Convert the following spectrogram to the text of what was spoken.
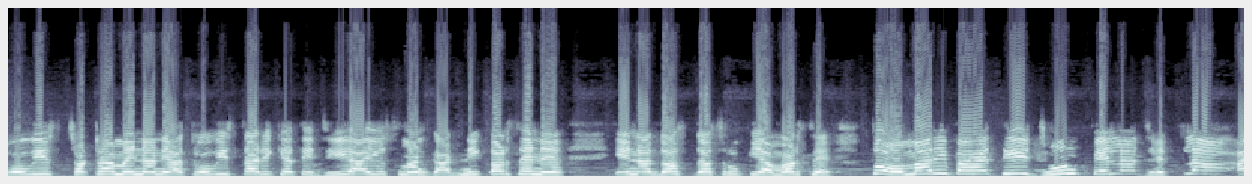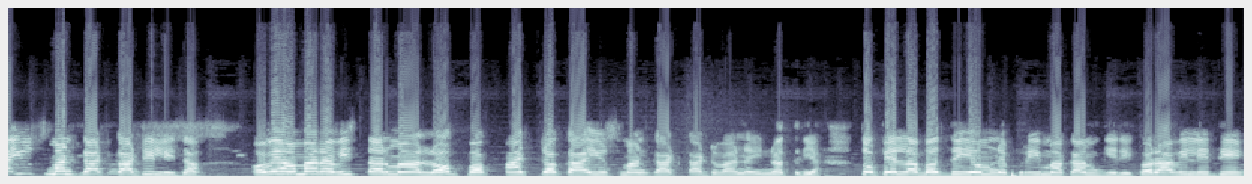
ચોવીસ છઠ્ઠા મહિનાની આ ચોવીસ તારીખેથી જે આયુષ્માન કાર્ડ નીકળશે ને, એના દસ દસ રૂપિયા મળશે. તો અમારી પાસેથી જૂન પહેલા જેટલા આયુષ્માન કાર્ડ કાઢી લીધા. હવે અમારા વિસ્તારમાં લગભગ પાંચ ટકા આયુષ્માન કાર્ડ કાઢવાના નતર્યા. તો પેલા બધી અમને ફ્રીમાં કામગીરી કરાવી લીધી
